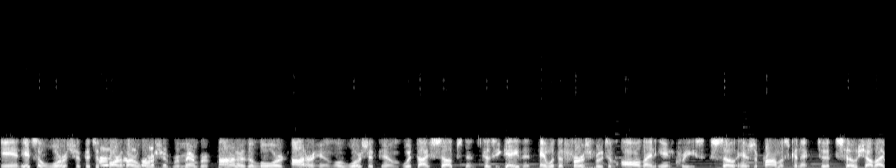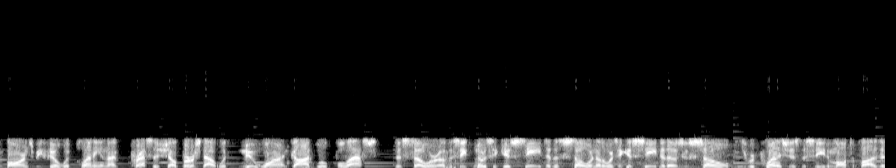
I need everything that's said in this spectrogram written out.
And it's a worship. It's a part of our worship. Remember, honor the Lord, honor him or worship him with thy substance because he gave it. And with the first fruits of all thine increase, so here's the promise connected to it. So shall thy barns be filled with plenty and thy presses shall burst out with new wine. God will bless the sower of the seed. Notice he gives seed to the sower. In other words, he gives seed to those who sow. He replenishes the seed and multiplies it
